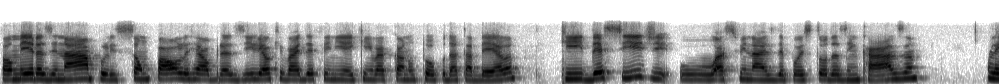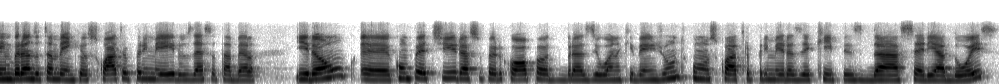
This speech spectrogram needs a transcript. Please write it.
Palmeiras e Nápoles, São Paulo e Real Brasília é o que vai definir aí quem vai ficar no topo da tabela que decide o, as finais depois todas em casa. Lembrando também que os quatro primeiros dessa tabela irão é, competir a Supercopa do Brasil ano que vem, junto com as quatro primeiras equipes da Série A2.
